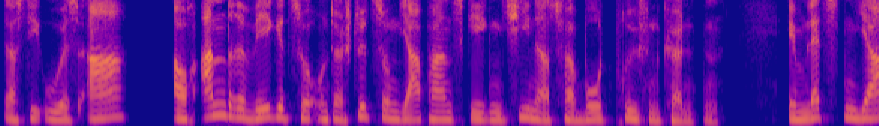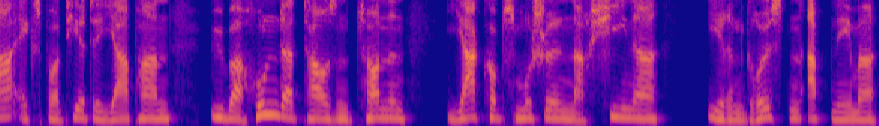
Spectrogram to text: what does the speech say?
dass die USA auch andere Wege zur Unterstützung Japans gegen Chinas Verbot prüfen könnten. Im letzten Jahr exportierte Japan über 100.000 Tonnen Jakobsmuscheln nach China, ihren größten Abnehmer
